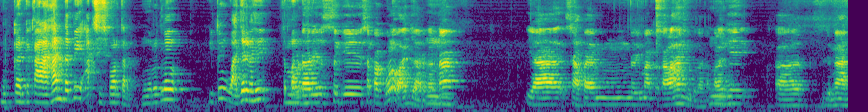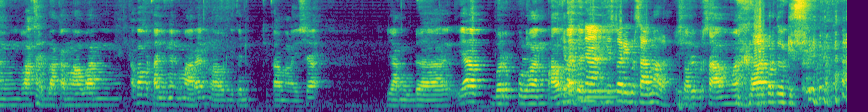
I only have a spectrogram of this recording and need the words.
bukan kekalahan tapi aksi supporter. Menurut lo itu wajar nggak sih teman? Kalau dari segi sepak bola wajar Hmm. karena ya siapa yang menerima kekalahan gitu kan Hmm. apalagi eh, dengan latar belakang lawan apa pertandingan kemarin lawan kita kita Malaysia yang udah ya berpuluhan tahun Kita lah punya jadi histori bersama lah. histori bersama Lawan Portugis.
